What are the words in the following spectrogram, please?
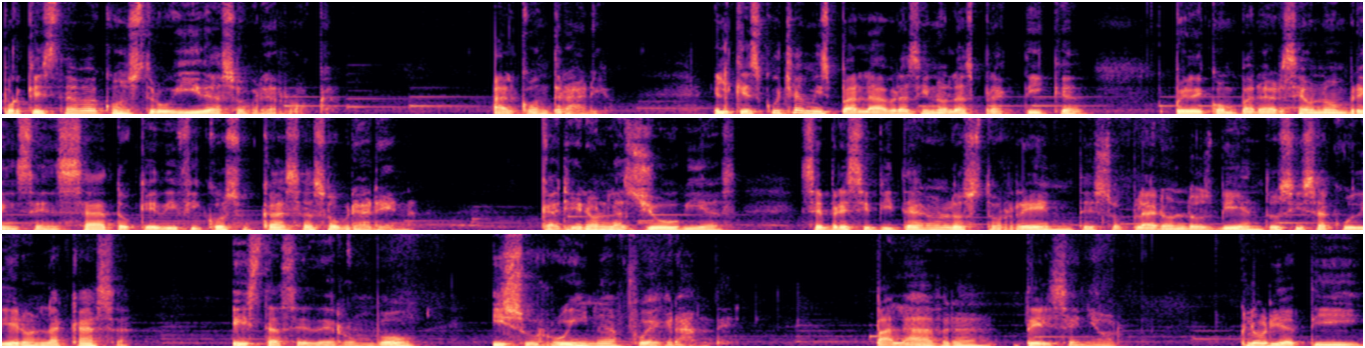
porque estaba construida sobre roca. Al contrario, el que escucha mis palabras y no las practica puede compararse a un hombre insensato que edificó su casa sobre arena. Cayeron las lluvias, se precipitaron los torrentes, soplaron los vientos y sacudieron la casa. Esta se derrumbó y su ruina fue grande. Palabra del Señor. Gloria a ti,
